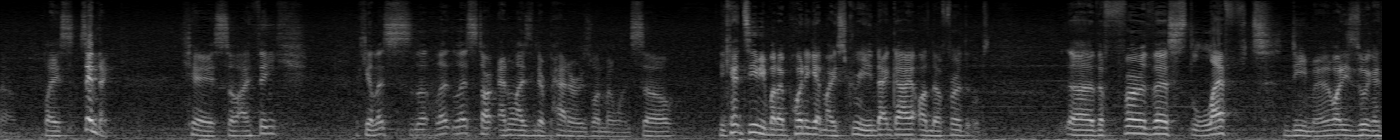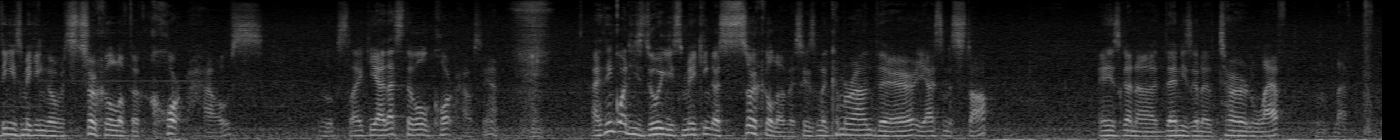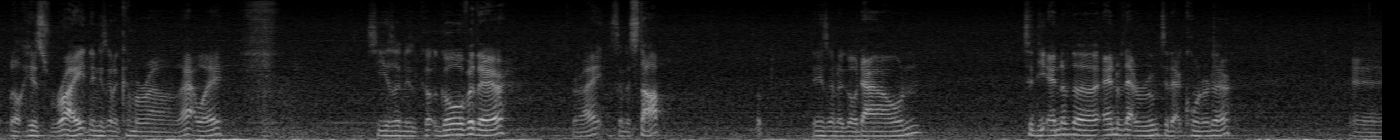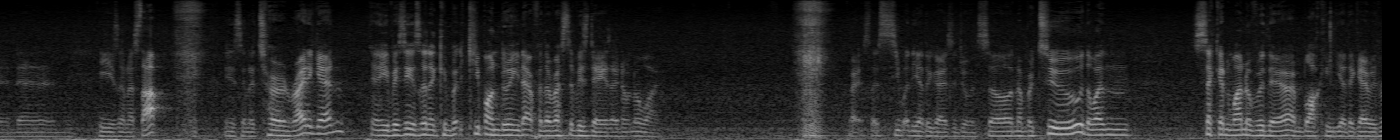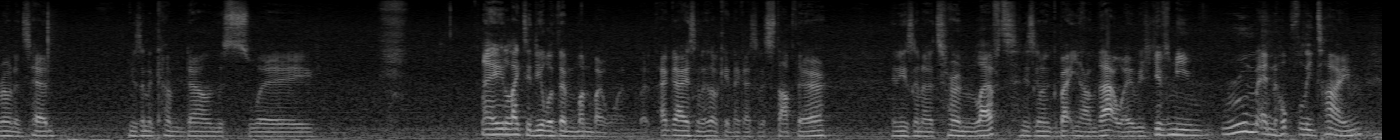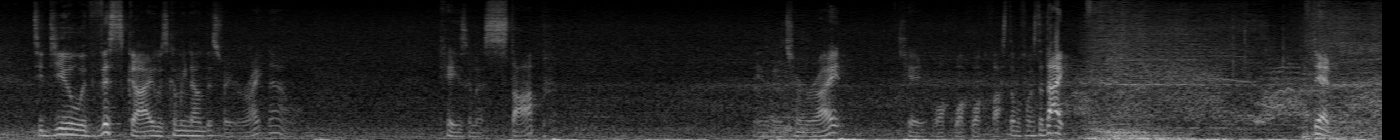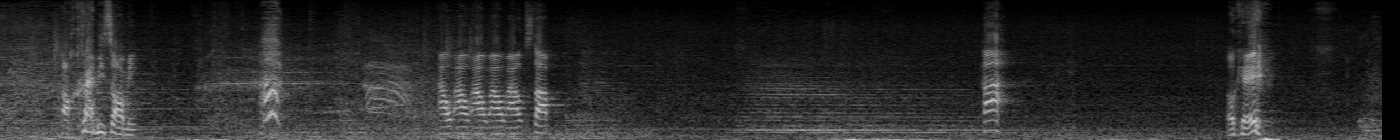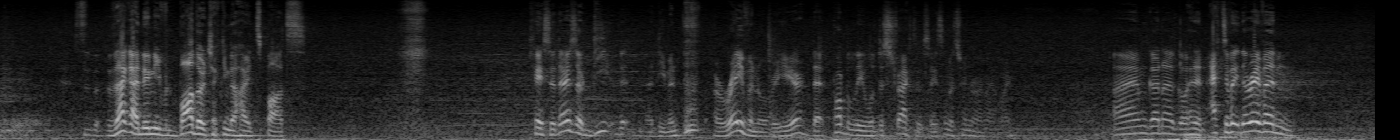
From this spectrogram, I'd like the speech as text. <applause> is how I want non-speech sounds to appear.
uh, place, same thing. Okay, so I think, okay, let's let, let, let's start analyzing their patterns one by one. So, you can't see me, but I'm pointing at my screen. That guy on the further, oops, uh, the furthest left demon, what he's doing, I think he's making a circle of the courthouse. looks like, yeah, that's the old courthouse, yeah. I think what he's doing is making a circle of it. So he's gonna come around there. Yeah, he's gonna stop, and he's gonna then he's gonna turn left, left. Well, his right, and he's gonna come around that way. So he's gonna go over there, right? He's gonna stop. Then he's gonna go down to the end of the end of that room to that corner there, and then he's gonna stop. He's gonna turn right again, and he basically is gonna keep on doing that for the rest of his days. I don't know why. Right, so let's see what the other guys are doing. So number two, the one, second one over there, I'm blocking the other guy with Ronan's head. He's gonna come down this way. I like to deal with them one by one, but that guy's gonna, okay, that guy's gonna stop there. And he's gonna turn left, he's gonna go back down that way, which gives me room and hopefully time to deal with this guy who's coming down this way right now. Okay, he's gonna stop. And he's gonna turn right. Okay, walk, walk, walk faster, faster, die! Dead. Oh crap, he saw me! <gasps> Ow, ow, ow, ow, ow, stop! Ha! Okay. <laughs> that guy didn't even bother checking the hide spots. Okay, so there's a, de a demon, a raven over here that probably will distract him, so he's gonna turn around that way. I'm gonna go ahead and activate the Raven.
